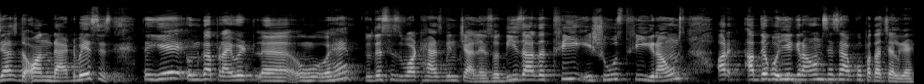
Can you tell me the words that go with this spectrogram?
judged on that basis तो ये उनका प्राइवेट uh, है। तो this is what has been challenge so these are the three issues three grounds और अब देखो, ये ग्राउंड्स ऐसे आपको पता चल गए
